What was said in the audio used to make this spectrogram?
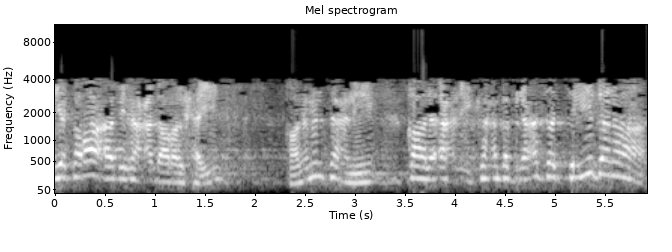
يتراءى بها عذار الحي؟ قال من تعني؟ قال أعني كعب بن أسد سيدنا.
